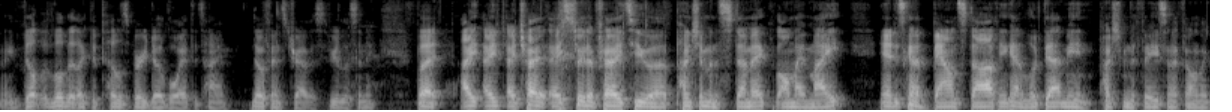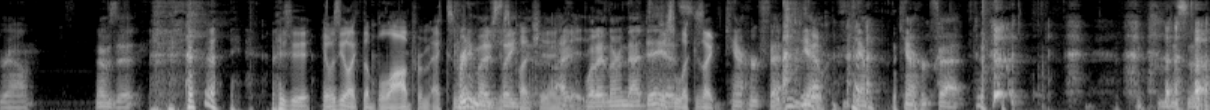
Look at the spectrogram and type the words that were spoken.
like built a little bit like the Pillsbury Doughboy at the time. No offense, Travis, if you're listening. But I I, I try I straight up tried to uh, punch him in the stomach with all my might, and it just kind of bounced off. And he kind of looked at me and punched me in the face, and I fell on the ground. That was it. was, he, was he like the blob from X Men? Pretty much like punch it, I, it- what I learned that day just is look is like can't hurt fat. Yeah, you can't you can't hurt fat. Just, uh,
